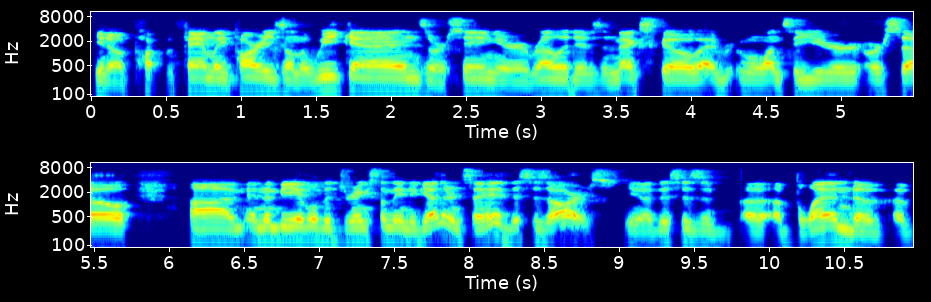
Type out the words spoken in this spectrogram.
you know, par- family parties on the weekends or seeing your relatives in Mexico every, once a year or so um, and then be able to drink something together and say, hey, this is ours. You know, this is a, a blend of, of,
